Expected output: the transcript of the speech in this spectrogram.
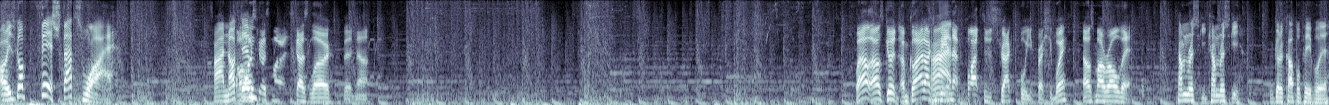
Oh, he's got fish, that's why. Alright, knocked Oh, him. this guy's low. This guy's low, but no. Well, that was good. I'm glad I could be in that fight to distract for you, Freshy boy. That was my role there. Come risky, come risky. We've got a couple people here.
